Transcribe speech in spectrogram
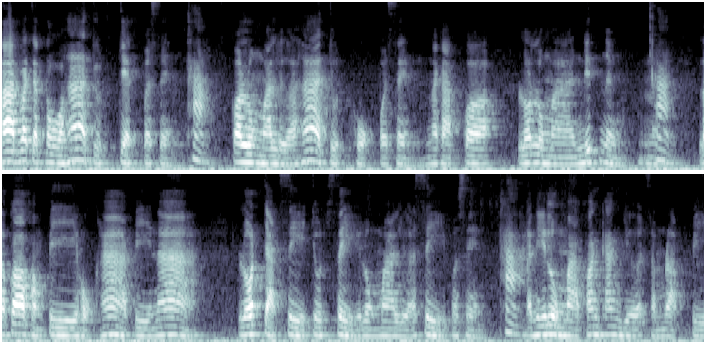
คาดว่าจะโต 5.7%ค่ะก็ลงมาเหลือ 5.6%นะครับก็ลดลงมานิดหนึ่งนะค่ะแล้วก็ของปี 65 ปีหน้าลดจาก 4.4 ลงมาเหลือ4%ค่ะอันนี้ลงมาค่อนข้างเยอะสำหรับปี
